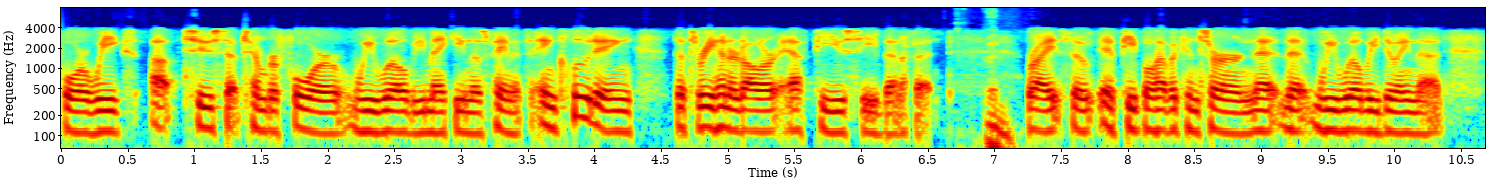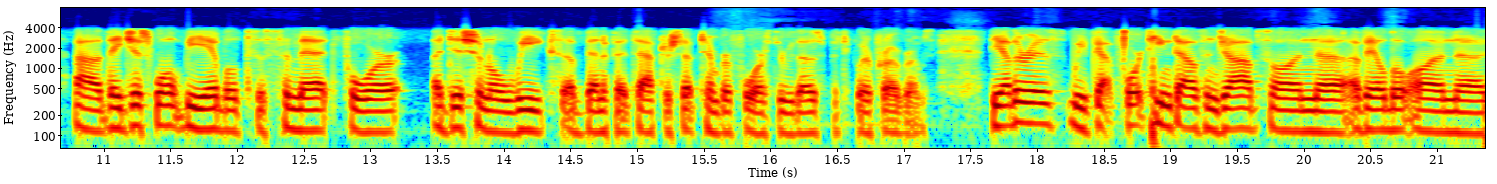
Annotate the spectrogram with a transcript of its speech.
for weeks up to September 4, we will be making those payments, including the $300 FPUC benefit. Good. Right. So if people have a concern, that, that we will be doing that. Uh, they just won't be able to submit for additional weeks of benefits after September 4 through those particular programs. The other is we've got 14,000 jobs on uh, available on uh,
